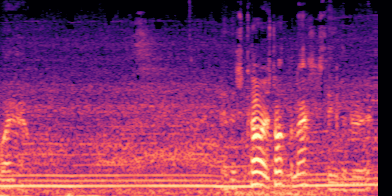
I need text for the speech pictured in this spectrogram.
Wow. Yeah, this car is not the nicest thing to drift.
